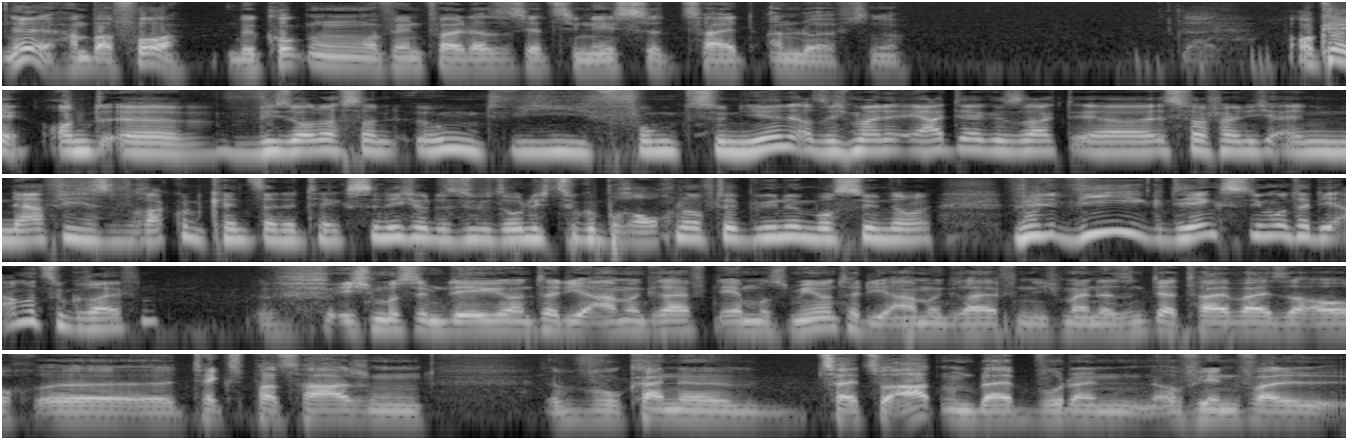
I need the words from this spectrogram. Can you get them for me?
nö, haben wir vor. Wir gucken auf jeden Fall, dass es jetzt die nächste Zeit anläuft. So. Okay, und äh, wie soll das dann irgendwie funktionieren? Also ich meine, er hat ja gesagt, er ist wahrscheinlich ein nervliches Wrack und kennt seine Texte nicht und ist sowieso nicht zu gebrauchen auf der Bühne. Musst du ihm dann, wie, wie denkst du ihm unter die Arme zu greifen? Ich muss dem Dege unter die Arme greifen, er muss mir unter die Arme greifen. Ich meine, da sind ja teilweise auch äh, Textpassagen, wo keine Zeit zu atmen bleibt, wo dann auf jeden Fall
